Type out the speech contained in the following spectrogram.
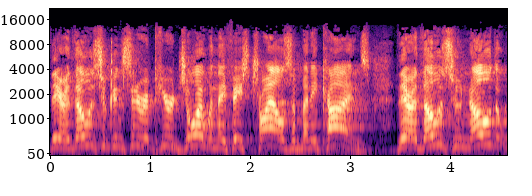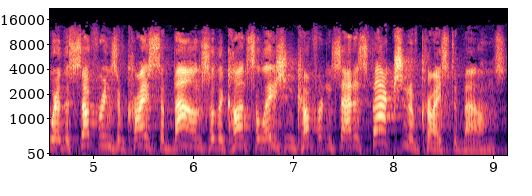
They are those who consider it pure joy when they face trials of many kinds. They are those who know that where the sufferings of Christ abound, so the consolation, comfort, and satisfaction of Christ abounds.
